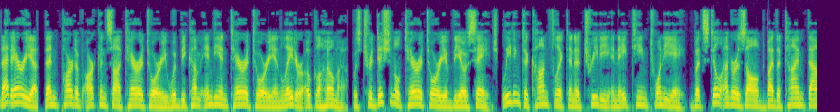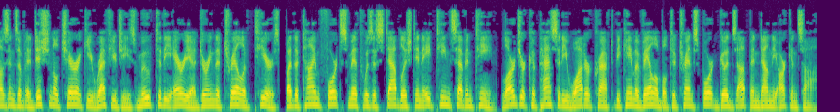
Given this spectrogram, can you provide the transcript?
That area, then part of Arkansas Territory would become Indian Territory and later Oklahoma, was traditional territory of the Osage, leading to conflict and a treaty in 1828 but still unresolved by the time thousands of additional Cherokee refugees moved to the area during the Trail of Tears. By the time Fort Smith was established in 1817, larger capacity watercraft became available to transport goods up and down the Arkansas.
